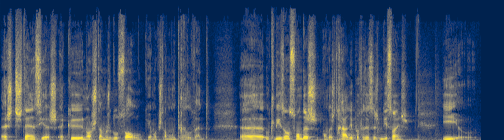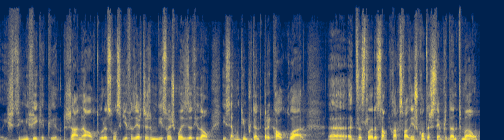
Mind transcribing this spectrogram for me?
as distâncias a que nós estamos do Sol, que é uma questão muito relevante, uh, utilizam sondas, ondas de rádio para fazer essas medições. E isto significa que já na altura se conseguia fazer estas medições com exatidão. Isso é muito importante para calcular uh, a desaceleração. Claro que se fazem as contas sempre de antemão,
